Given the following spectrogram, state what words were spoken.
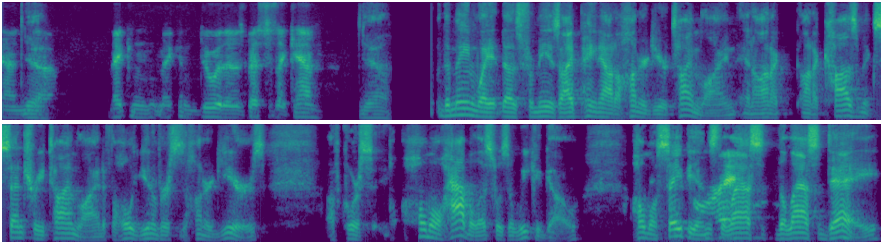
and Yeah. uh, making making do with it as best as I can. Yeah. The main way it does for me is I paint out a hundred year timeline, and on a on a cosmic century timeline, if the whole universe is a hundred years, of course, Homo habilis was a week ago, Homo sapiens the last the last day,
